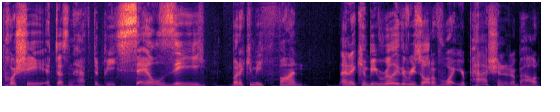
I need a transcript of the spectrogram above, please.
pushy. It doesn't have to be salesy, but it can be fun. And it can be really the result of what you're passionate about.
